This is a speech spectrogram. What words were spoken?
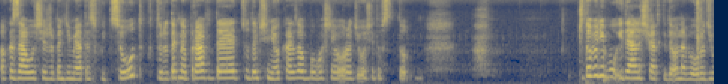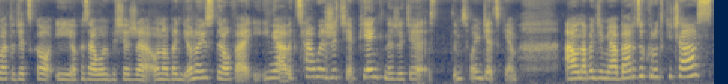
okazało się, że będzie miała ten swój cud, który tak naprawdę cudem się nie okazał, bo właśnie urodziło się to w. Sto... Czy to by nie był idealny świat, kiedy ona by urodziła to dziecko i okazałoby się, że ono, będzie, ono jest zdrowe i, i miałaby całe życie, piękne życie z tym swoim dzieckiem, a ona będzie miała bardzo krótki czas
